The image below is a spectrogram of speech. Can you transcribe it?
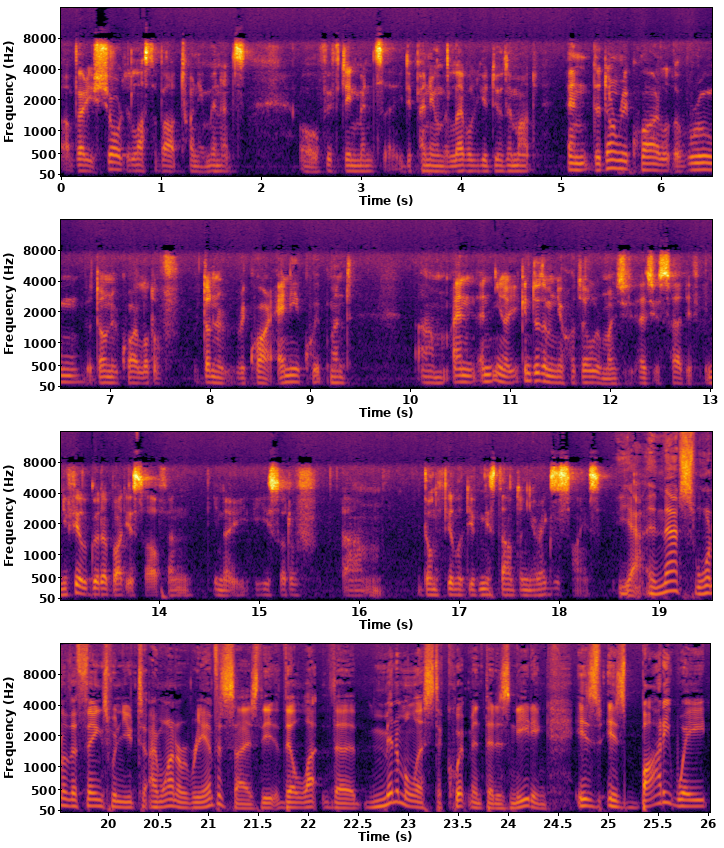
are very short. They last about 20 minutes or 15 minutes, uh, depending on the level you do them at. And they don't require a lot of room. They don't require a lot of. Don't require any equipment. Um, and and you know you can do them in your hotel room as you, as you said. If and you feel good about yourself, and you know you sort of. Um, don't feel that you've missed out on your exercise. Yeah, and that's one of the things when you. T- I want to reemphasize the the the minimalist equipment that is needing is is body weight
